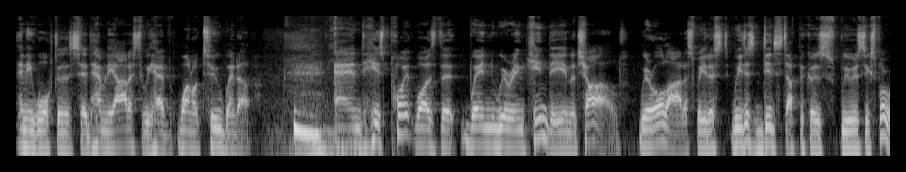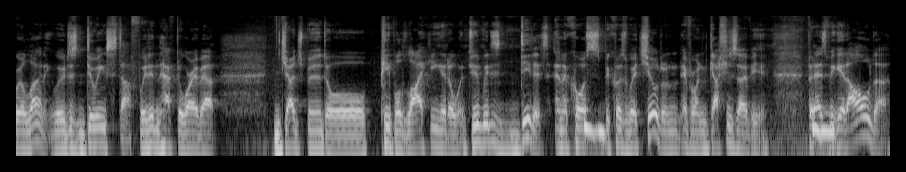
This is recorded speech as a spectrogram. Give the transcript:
and he walked in and said, How many artists do we have? One or two went up. Mm. And his point was that when we were in kindy and a child, we were all artists. We just we just did stuff because we were just exploring. We were learning. We were just doing stuff. We didn't have to worry about judgment or people liking it or what. We just did it. And of course, mm-hmm. because we're children, everyone gushes over you. But as we mm-hmm. get older,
